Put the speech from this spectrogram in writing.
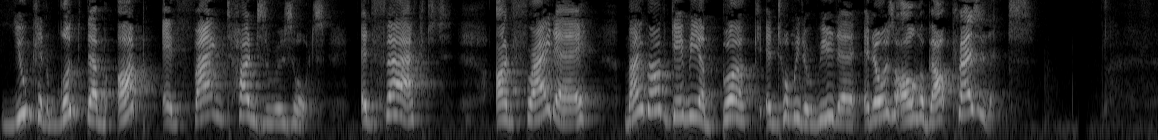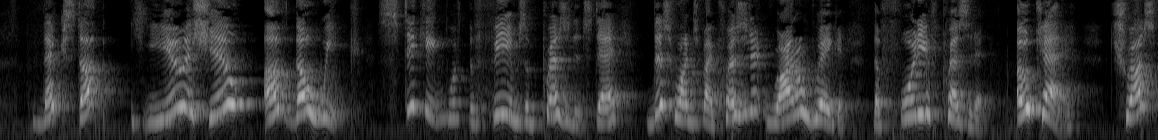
You can look them up and find tons of results. In fact, on Friday, my mom gave me a book and told me to read it, and it was all about presidents. Next up, year issue of the week. Sticking with the themes of President's Day, this one's by President Ronald Reagan, the 40th president. Okay, trust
